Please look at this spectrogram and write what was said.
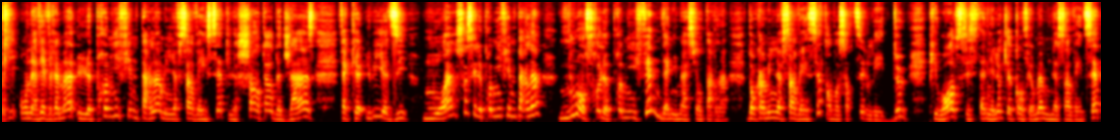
Puis on avait vraiment le premier film parlant en 1927, le chanteur de jazz. Fait que lui, il a dit, moi, ça c'est le premier film parlant. Nous, on sera le premier film d'animation parlant. Donc en 1927, on va sortir les deux. Puis Walt, c'est cette année-là qui a confirmé en 1927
